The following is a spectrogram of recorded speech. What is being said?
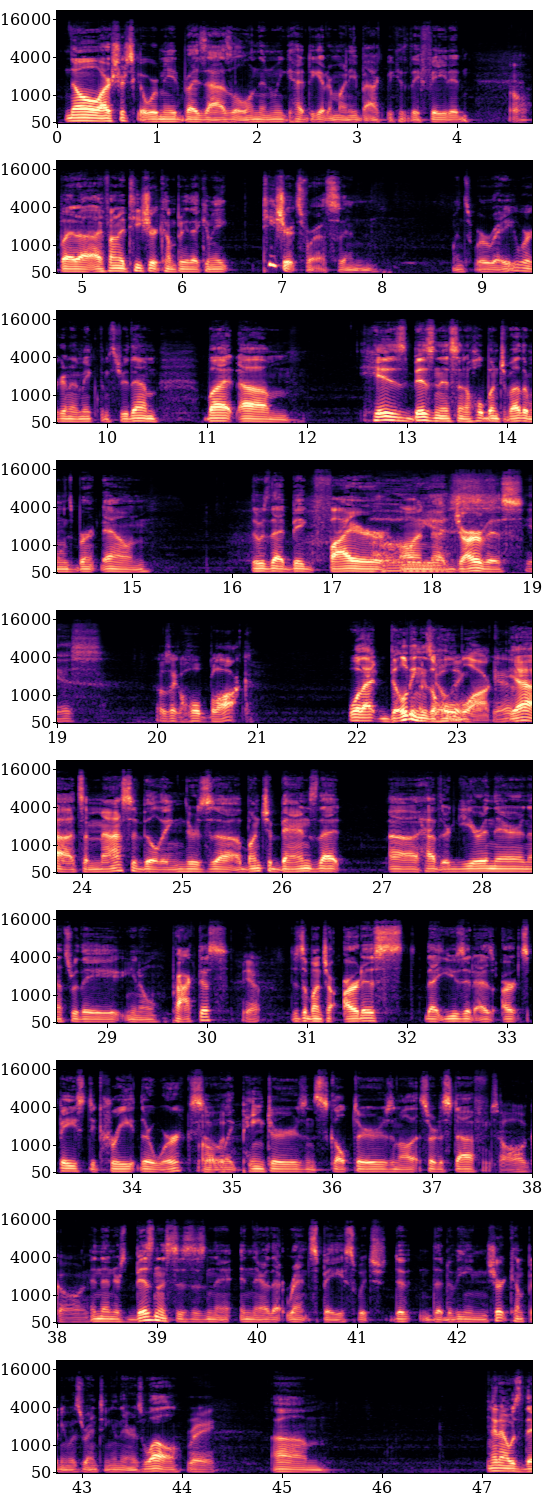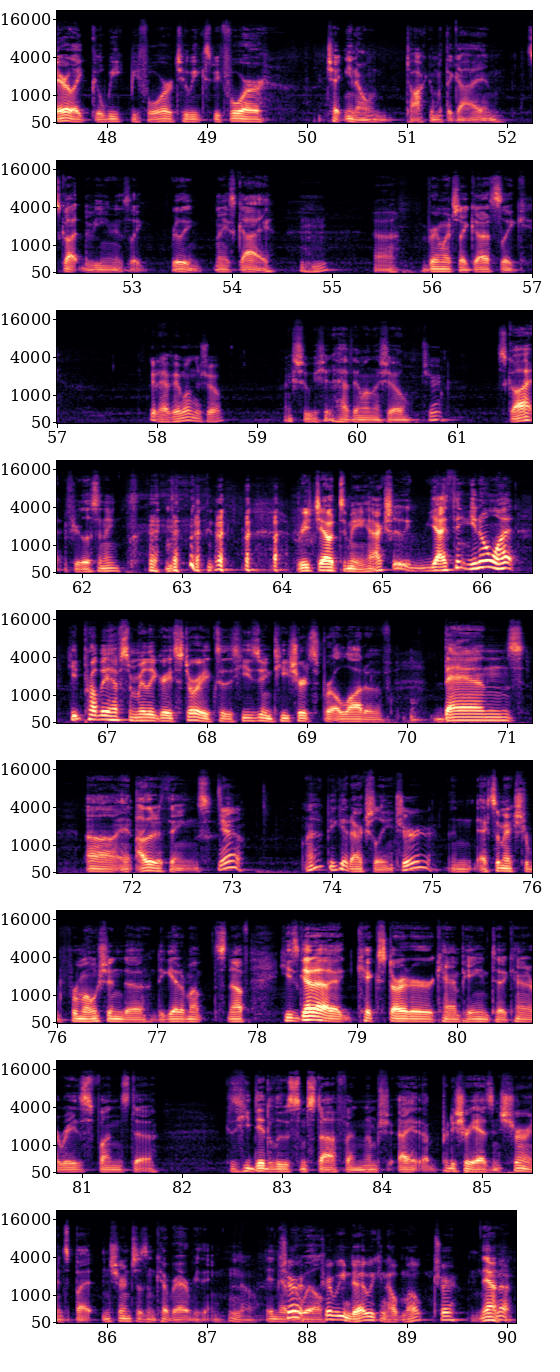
No. Our shirts were made by Zazzle, and then we had to get our money back because they faded. Oh. But uh, I found a T-shirt company that can make T-shirts for us, and once we're ready, we're gonna make them through them. But um, his business and a whole bunch of other ones burnt down. There was that big fire on uh. Jarvis. Yes. That was like a whole block. Well, that building is a whole block. yeah. Yeah. it's a massive building. There's uh, a bunch of bands that uh, have their gear in there, and that's where they, you know, practice. Yeah. there's a bunch of artists that use it as art space to create their work. So Oh. like painters and sculptors and all that sort of stuff. It's all gone. And then there's businesses in there, in there that rent space, which the, the Devine Shirt Company was renting in there as well. right. Um, And I was there like a week before, two weeks before, check, you know, talking with the guy. And Scott Devine is like really nice guy, uh, very much like us. Like, we Could have him on the show. actually, we should have him on the show. Sure. Scott, if you're listening, reach out to me. Actually, yeah, I think you know what he'd probably have some really great stories because he's doing T-shirts for a lot of bands uh, and other things. Yeah. That'd be good, actually. Sure. and some extra promotion to to get him up to snuff. He's got a Kickstarter campaign to kind of raise funds to because he did lose some stuff, and I'm sure, I, I'm pretty sure he has insurance, but insurance doesn't cover everything. No. it never sure. will. Sure, we can do it. We can help him out. Sure. Yeah.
